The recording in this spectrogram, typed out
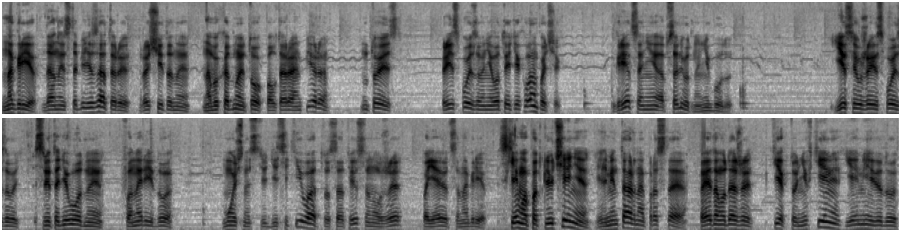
нагрев. Данные стабилизаторы рассчитаны на выходной ток 1,5 ампера. Ну то есть при использовании вот этих лампочек греться они абсолютно не будут. Если уже использовать светодиодные фонари до мощностью 10 Вт, то соответственно уже появится нагрев. Схема подключения элементарная, простая. Поэтому даже те, кто не в теме, я имею в виду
